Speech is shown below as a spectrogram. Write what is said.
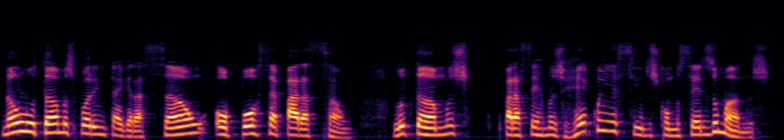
não lutamos por integração ou por separação. Lutamos para sermos reconhecidos como seres humanos.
